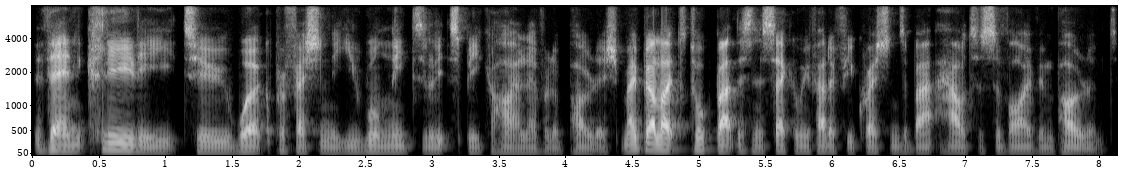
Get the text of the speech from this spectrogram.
then clearly, to work professionally, you will need to speak a higher level of Polish. Maybe I'd like to talk about this in a second. We've had a few questions about how to survive in Poland.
